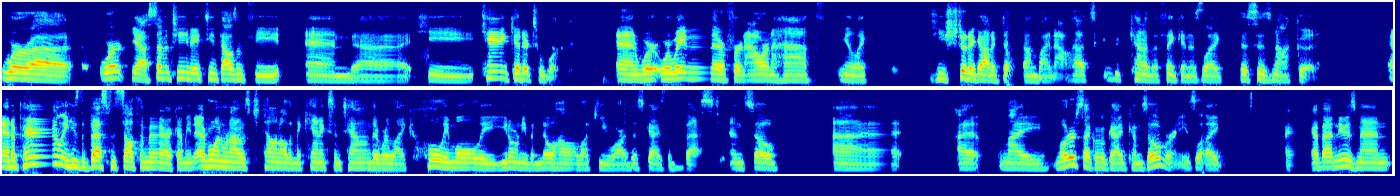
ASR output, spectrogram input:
we're uh, we're yeah 17, 18,000 feet, and uh, he can't get it to work, and we're we're waiting there for an hour and a half. You know, like he should have got it done by now. That's kind of the thinking is like this is not good. And apparently he's the best in South America. I mean, everyone when I was telling all the mechanics in town, they were like, "Holy moly, you don't even know how lucky you are. This guy's the best." And so, uh, I, my motorcycle guide comes over and he's like, I got bad news, man.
